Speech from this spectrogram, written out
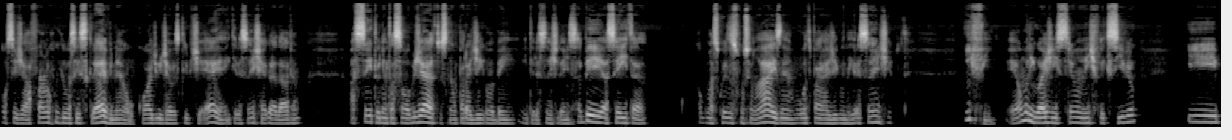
ou seja, a forma com que você escreve, né, o código de JavaScript é interessante, é agradável. Aceita orientação a objetos, que é um paradigma bem interessante da gente saber. Aceita algumas coisas funcionais, né, outro paradigma interessante. Enfim, é uma linguagem extremamente flexível e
